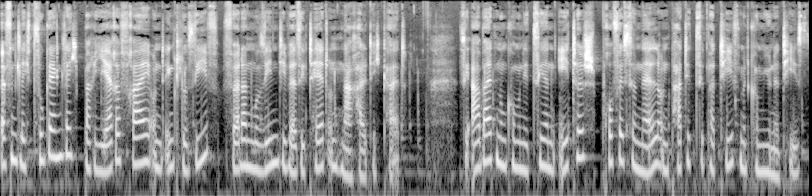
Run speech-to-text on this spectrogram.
Öffentlich zugänglich, barrierefrei und inklusiv fördern Museen Diversität und Nachhaltigkeit. Sie arbeiten und kommunizieren ethisch, professionell und partizipativ mit Communities.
